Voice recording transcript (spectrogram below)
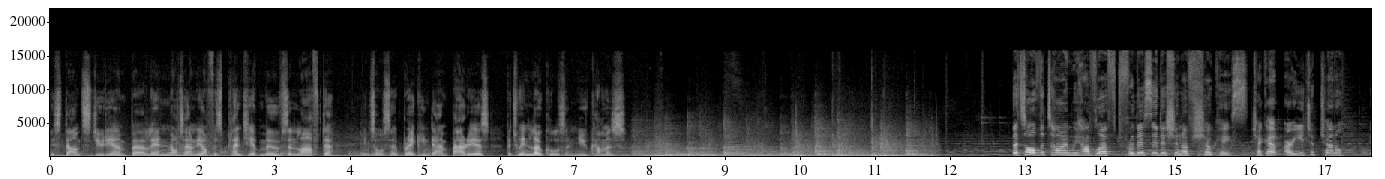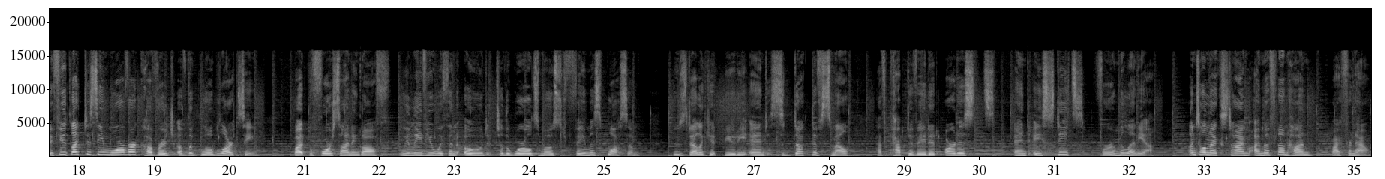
This dance studio in Berlin not only offers plenty of moves and laughter, it's also breaking down barriers between locals and newcomers. That's all the time we have left for this edition of Showcase. Check out our YouTube channel if you'd like to see more of our coverage of the global art scene. But before signing off, we leave you with an ode to the world's most famous blossom, whose delicate beauty and seductive smell have captivated artists and aesthetes for a millennia. Until next time, I'm Efnan Han. Bye for now.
